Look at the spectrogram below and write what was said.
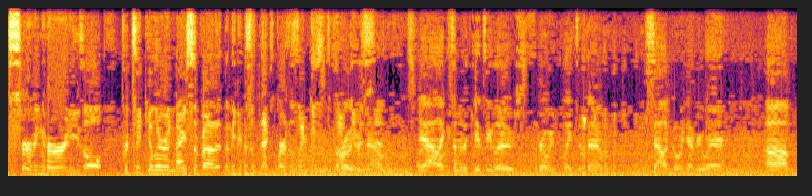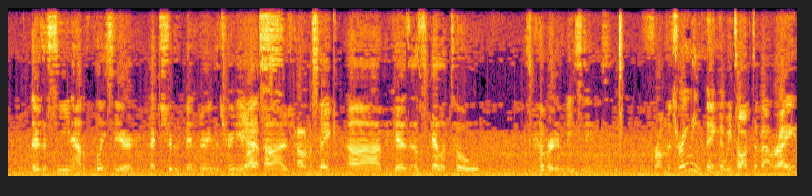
serving her and he's all particular and nice about it, and then he goes to the next person's like, "Just don't Throws it down. Shit." It's Yeah, like some of the kids, he literally was just throwing plates at them, salad going everywhere. Um, there's a scene out of place here that should have been during the training yes, montage not a mistake. uh, because Esqueleto is covered in bee stings. from the training thing that we talked about, right?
